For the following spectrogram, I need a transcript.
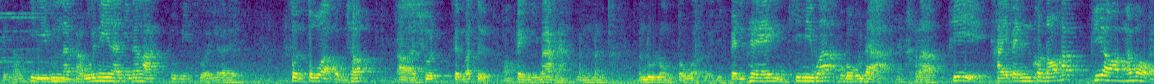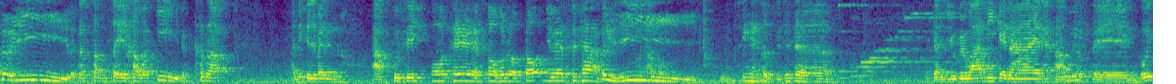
เป็นน้องพิมพ์นะครับอุ้ยนี่นะนี่น่ารักรูปนี้สวยเลย ส่วนตัวผมชอบเออชุดเซนบัสึของเพลงนี้มากนะ มันมันมันดูลงตัวสวยดี เป็นเพลงคิมิวะโบดะนะครับ ที่ใครเป็นคนร้องครับ พี่ออมครับผมเฮ้ยแล้วก็ซัมเซคาวาอี้นะครับ อันนี้ก็จะเป็นอะพูดสิโอเทโซโคโดโตยูเอสค่ะเอ้ยสิ่งที่สุดอยู่ที่เธอกับยูไปว่ามีเกนายนะครับอุ๊ยเนื้อเพลงอุ้ย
